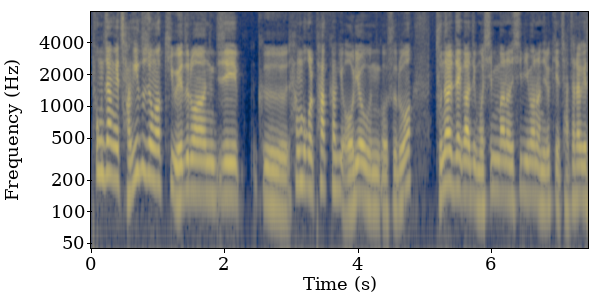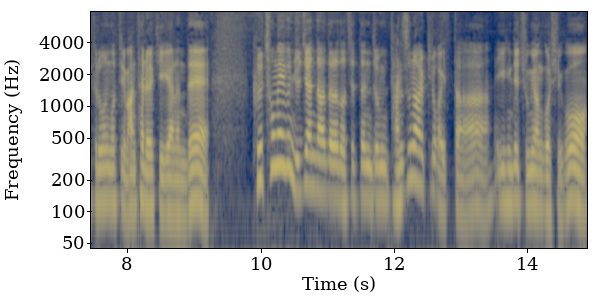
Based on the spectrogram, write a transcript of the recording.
통장에 자기도 정확히 왜 들어왔는지 그 항목을 파악하기 어려운 것으로 분할돼 가지고 뭐 10만 원, 12만 원 이렇게 자잘하게 들어오는 것들이 많다 이렇게 얘기하는데 그 총액은 유지한다 하더라도 어쨌든 좀 단순화할 필요가 있다. 이게 굉장히 중요한 것이고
